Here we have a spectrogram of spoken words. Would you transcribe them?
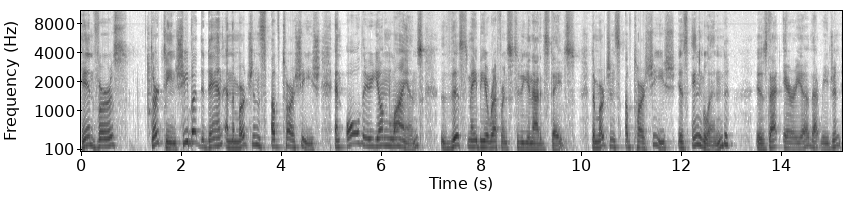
in verse 13 Sheba, Dedan, and the merchants of Tarshish, and all their young lions. This may be a reference to the United States. The merchants of Tarshish is England, is that area, that region.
